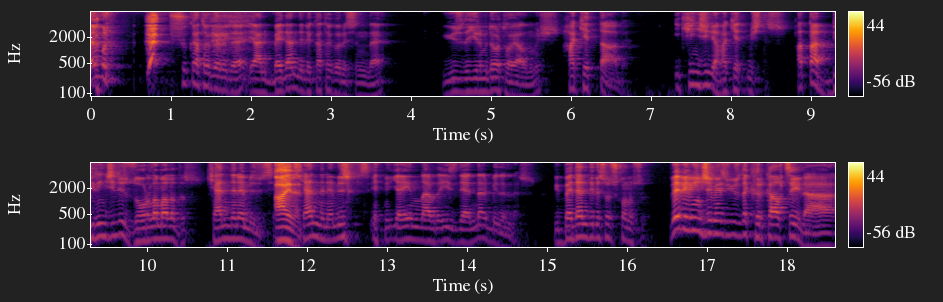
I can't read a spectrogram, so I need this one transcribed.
Ben bunu... Şu kategoride yani beden dili kategorisinde yüzde 24 oy almış. Hak etti abi. İkinciliği hak etmiştir. Hatta birinciliği zorlamalıdır. Kendine müzisyen. Aynen. Kendine müzisyen yayınlarda izleyenler bilirler. Bir beden dili söz konusu. Ve birincimiz yüzde 46 ile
